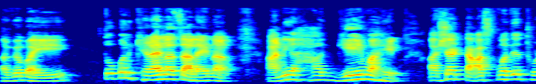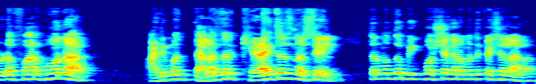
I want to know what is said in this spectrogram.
अगं बाई तो पण खेळायलाच आलाय ना. आणि हा गेम आहे. अशा टास्कमध्ये थोडंफार होणार. आणि मग त्याला जर खेळायचंच नसेल तर मग तो बिग बॉसच्या घरामध्ये कशाला आला?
